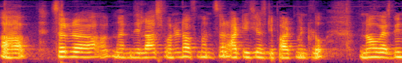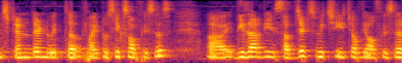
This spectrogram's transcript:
sir sir, uh, in the last one and a half months, sir, RTGS department law now has been strengthened with five to six officers. These are the subjects which each of the officer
